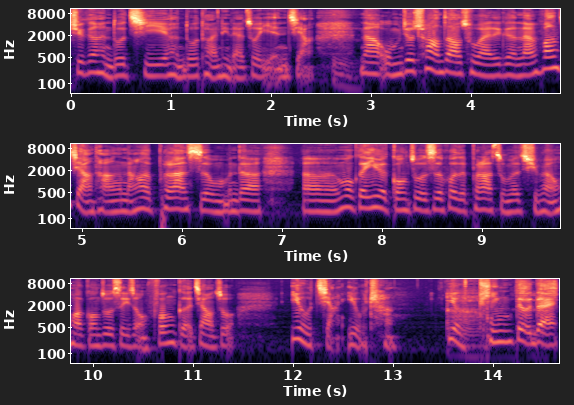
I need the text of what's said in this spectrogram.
去跟很多企业、很多团体来做演讲。那我们就创造出来一个南方讲堂，然后 Plus 我们的呃莫哥音乐工作室，或者 Plus 我们的曲盘文化工作室一种风格，叫做又讲又唱。有听对不对？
